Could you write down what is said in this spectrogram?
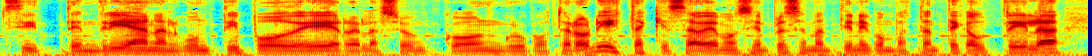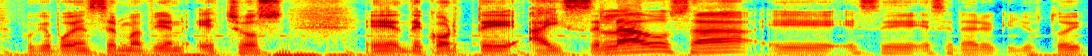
si tendrían algún tipo de relación con grupos terroristas, que sabemos siempre se mantiene con bastante cautela, porque pueden ser más bien hechos eh, de corte aislados a eh, ese escenario que yo estoy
